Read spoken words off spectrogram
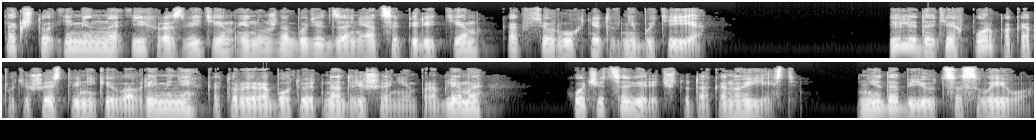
Так что именно их развитием и нужно будет заняться перед тем, как все рухнет в небытие. Или до тех пор, пока путешественники во времени, которые работают над решением проблемы – Хочется верить, что так оно и есть. Не добьются своего.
